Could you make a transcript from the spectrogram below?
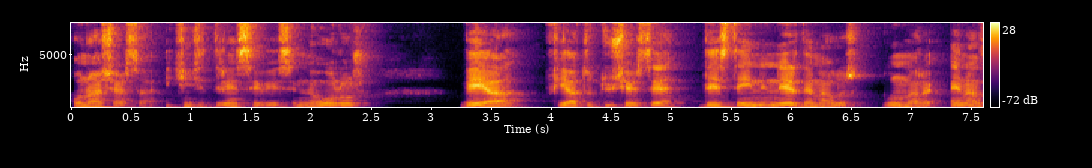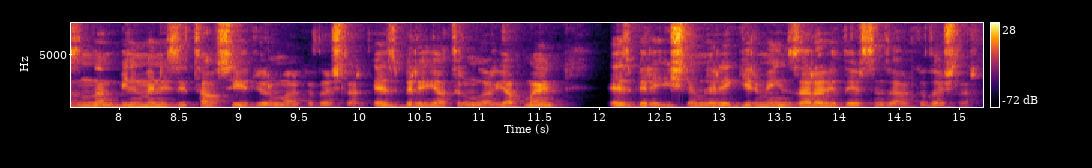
Onu aşarsa ikinci direnç seviyesi ne olur? Veya fiyatı düşerse desteğini nereden alır? Bunları en azından bilmenizi tavsiye ediyorum arkadaşlar. Ezbere yatırımlar yapmayın. Ezbere işlemlere girmeyin. Zarar edersiniz arkadaşlar.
